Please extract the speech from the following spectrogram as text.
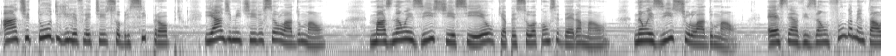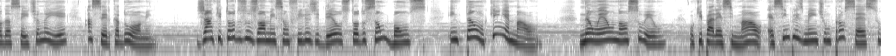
a atitude de refletir sobre si próprio e admitir o seu lado mal. Mas não existe esse eu que a pessoa considera mal. Não existe o lado mal. Esta é a visão fundamental da Seichonoye acerca do homem. Já que todos os homens são filhos de Deus, todos são bons. Então, quem é mal? Não é o nosso eu. O que parece mal é simplesmente um processo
